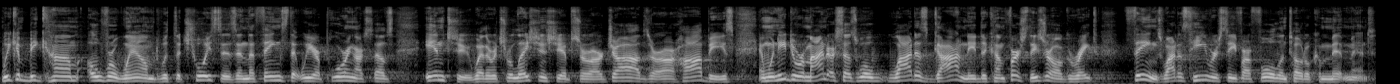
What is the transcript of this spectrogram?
we can become overwhelmed with the choices and the things that we are pouring ourselves into, whether it's relationships or our jobs or our hobbies. And we need to remind ourselves well, why does God need to come first? These are all great things. Why does He receive our full and total commitment?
